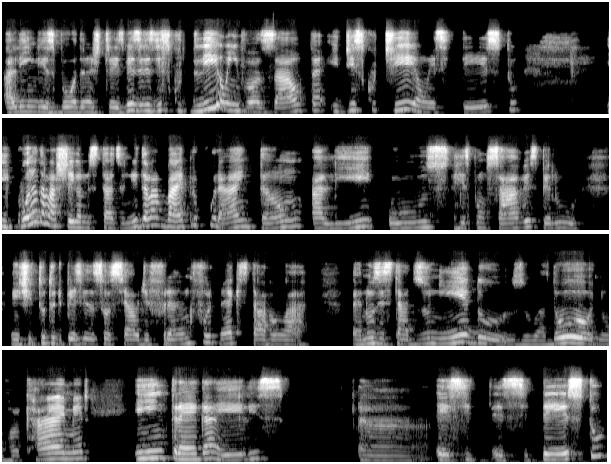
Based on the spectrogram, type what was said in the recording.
ali em Lisboa durante três meses, eles liam em voz alta e discutiam esse texto. E quando ela chega nos Estados Unidos, ela vai procurar, então, ali os responsáveis pelo Instituto de Pesquisa Social de Frankfurt, né, que estavam lá é, nos Estados Unidos, o Adorno, o Horkheimer, e entrega a eles uh, esse, esse texto,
